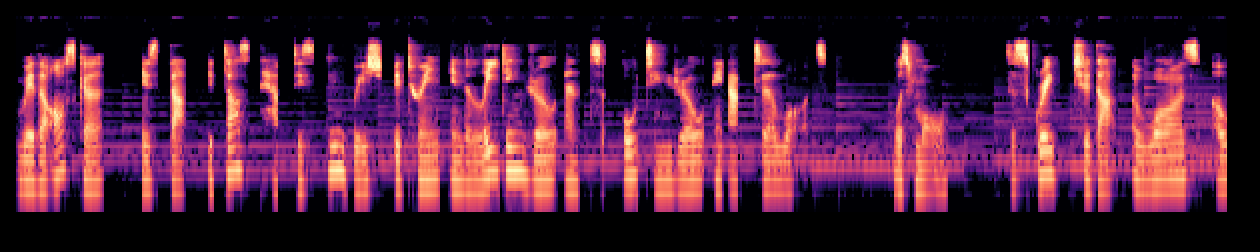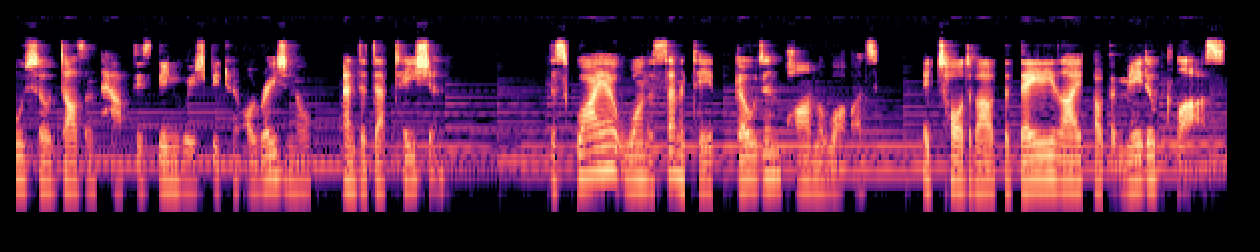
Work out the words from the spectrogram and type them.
with the Oscar is that it doesn't have distinguish between in the leading role and supporting role in actor awards. What's more, the script to that awards also doesn't have distinguish between original and adaptation. The Square won the 70th Golden Palm Awards. It taught about the daily life of the middle class.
